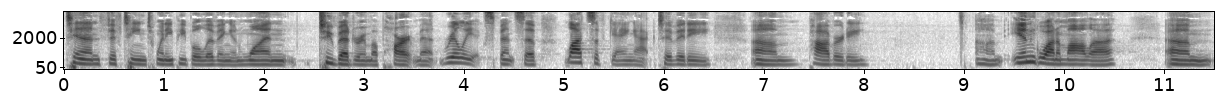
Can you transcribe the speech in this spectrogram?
10, 15, 20 people living in one two bedroom apartment. Really expensive. Lots of gang activity, um, poverty. Um, in Guatemala, um,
